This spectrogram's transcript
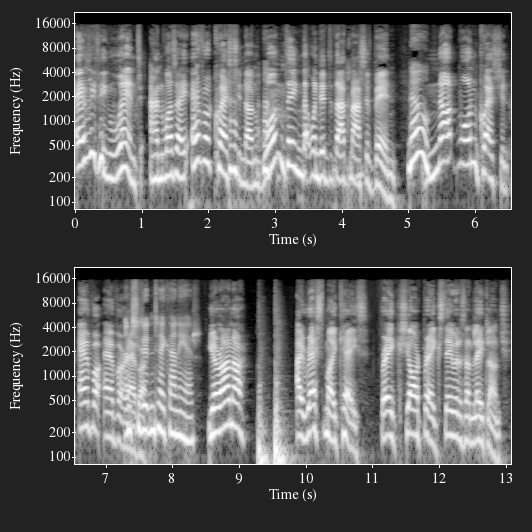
everything went, and was I ever questioned on one thing that went into that massive bin? No. Not one question, ever, ever, And ever. she didn't take any out. Your Honour, I rest my case. Break, short break. Stay with us on Late Lunch.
